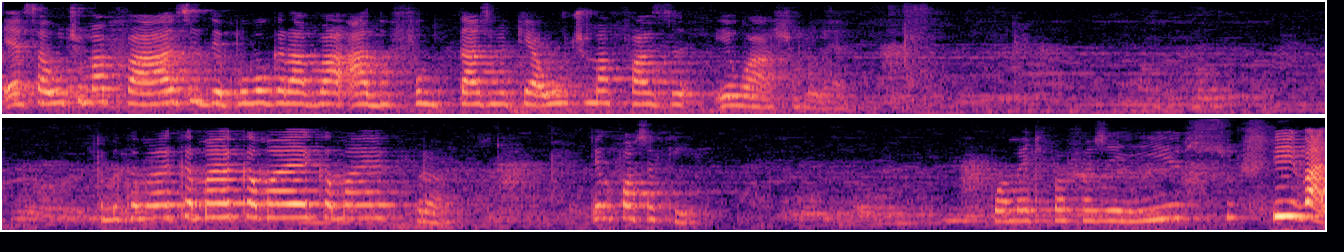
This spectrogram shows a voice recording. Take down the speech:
essa última fase. Depois vou gravar a do fantasma, que é a última fase, eu acho, galera. Calma, calma aí, calma calma calma. Pronto. O que eu faço aqui? Comente para fazer isso. E vai!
